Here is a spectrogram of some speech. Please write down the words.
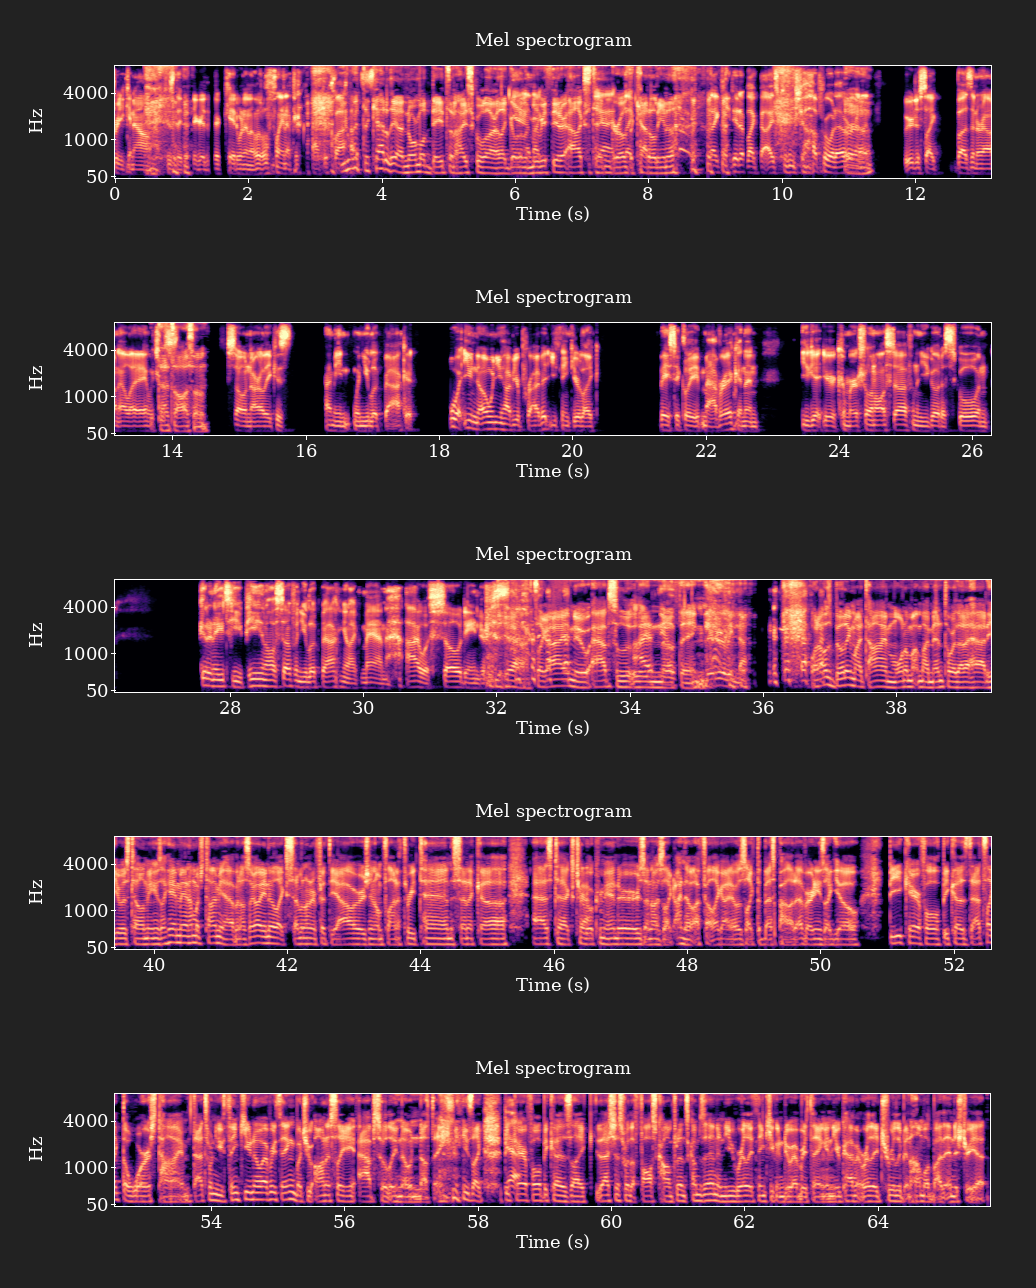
freaking out because they figured that their kid went in a little plane after after class. You went to Catalina. Yeah, normal dates in high school are like going Yeah, to the like- movie theater. Alex is taking Yeah, girls like- to Catalina. like he'd hit up like the ice cream shop or whatever, and then we were just like buzzing around LA, which That's awesome. so gnarly. Because I mean, when you look back at what you know when you have your private, you think you're like basically Maverick, and then you get your commercial and all this stuff, and then you go to school and get an ATP and all this stuff, and you look back and you're like, man, I was so dangerous. Yeah, it's like I knew absolutely I knew nothing. literally nothing. when I was building my time, one of my, my mentor that I had, he was telling me, he was like, Hey man, how much time you have? And I was like, Oh, you know, like 750 hours. You know, I'm flying a 310, Seneca, Aztecs, Turbo Yeah. Commanders. And I was like, I know, I felt like I was like the best pilot ever. And he's like, Yo, be careful because that's like the worst time. That's when you think you know everything, but you honestly absolutely know nothing. he's like, Be Yeah. careful because like that's just where the false confidence comes in and you really think you can do everything and you haven't really truly been humbled by the industry yet.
